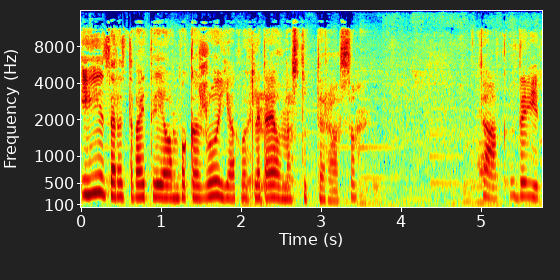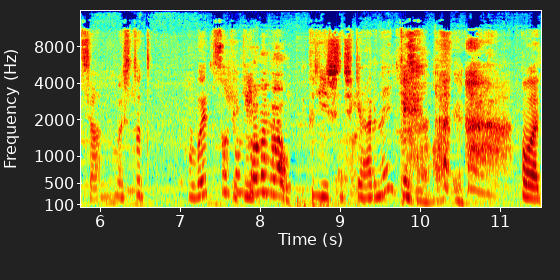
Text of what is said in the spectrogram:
І зараз давайте я вам покажу, як виглядає у нас тут тераса. Так, дивіться, ось тут вид такий трішечки гарненький. От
